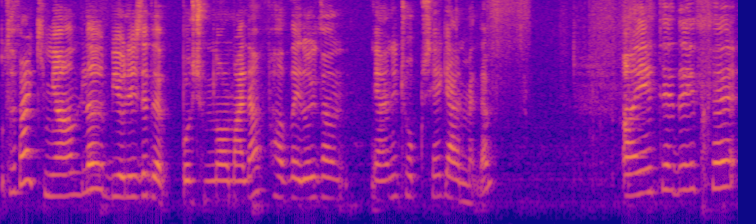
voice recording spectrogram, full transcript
Bu sefer kimyayla biyolojide de boşum normalden fazlaydı. O yüzden yani çok şey gelmedi. AYT'de ise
